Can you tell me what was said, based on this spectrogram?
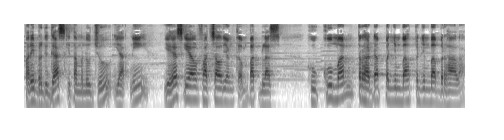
Mari bergegas kita menuju yakni Yehezkiel Fatsal yang ke-14, hukuman terhadap penyembah-penyembah berhala.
